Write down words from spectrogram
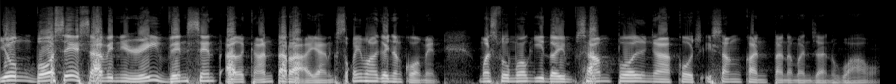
yung boses, sabi ni Ray Vincent Alcantara. Ayan, gusto ko yung mga ganyang comment. Mas pumogi daw yung sample nga, coach, isang kanta naman dyan. Wow.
